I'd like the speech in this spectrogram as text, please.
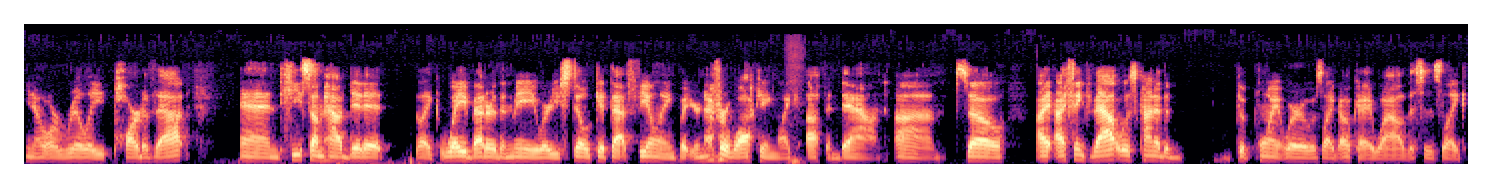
you know, are really part of that. And he somehow did it like way better than me, where you still get that feeling, but you're never walking like up and down. Um, so I, I think that was kind of the the point where it was like, okay, wow, this is like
